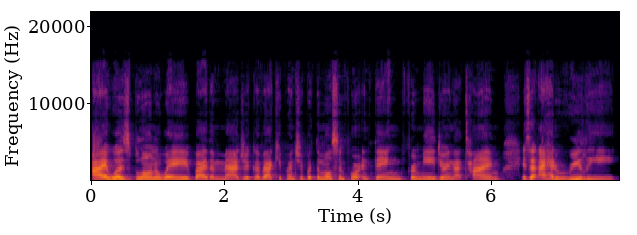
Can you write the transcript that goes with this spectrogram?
I was blown away by the magic of acupuncture. But the most important thing for me during that time is that I had really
